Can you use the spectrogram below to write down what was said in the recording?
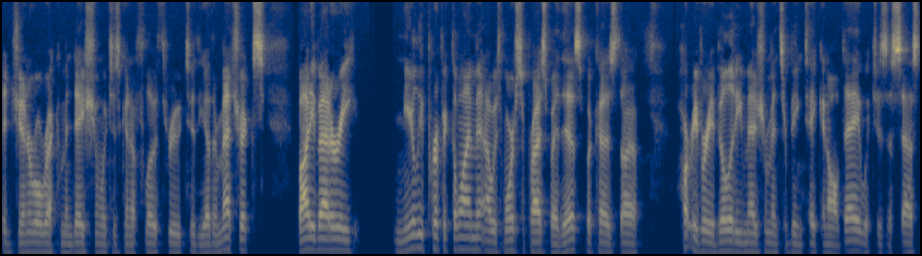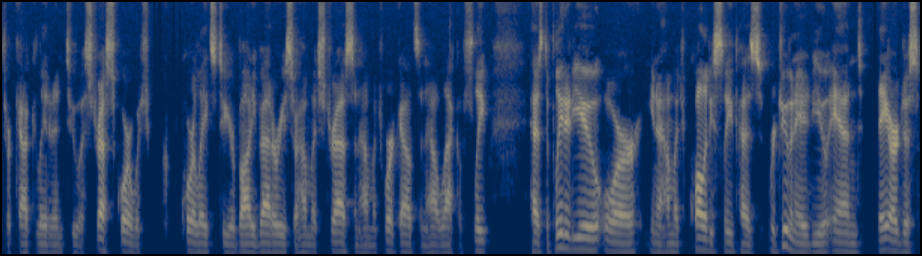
a general recommendation, which is going to flow through to the other metrics. Body battery, nearly perfect alignment. I was more surprised by this because the heart rate variability measurements are being taken all day, which is assessed or calculated into a stress score, which correlates to your body battery. So how much stress and how much workouts and how lack of sleep has depleted you or you know how much quality sleep has rejuvenated you and they are just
